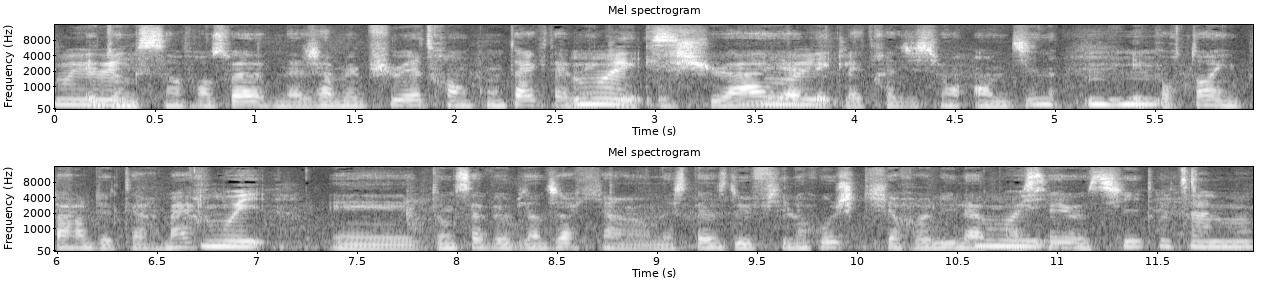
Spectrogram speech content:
Oui, et oui. donc Saint François n'a jamais pu être en contact avec Oui. les Quechua et avec la tradition andine. Mhm. Et pourtant, il parle de terre-mère. Oui, Et donc ça veut bien dire qu'il y a un espèce de fil rouge qui relie la pensée aussi totalement.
